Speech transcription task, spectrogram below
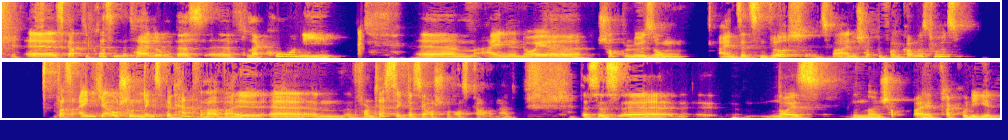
äh, es gab die Pressemitteilung, dass äh, Flaconi ähm, eine neue Shop-Lösung einsetzen wird, und zwar eine Shop von Commerce Tools. Was eigentlich ja auch schon längst bekannt war, weil äh, Frontastic das ja auch schon rausgehauen hat. Das ist äh, neues einen neuen Shop bei Flaconi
